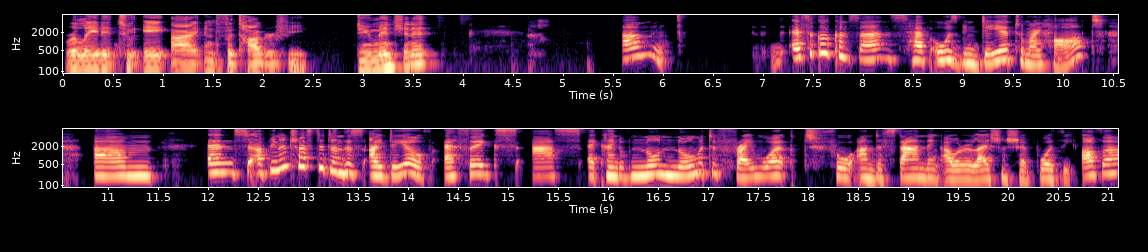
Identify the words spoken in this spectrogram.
related to AI and photography? Do you mention it? Um, ethical concerns have always been dear to my heart. Um, and I've been interested in this idea of ethics as a kind of non normative framework for understanding our relationship with the other,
